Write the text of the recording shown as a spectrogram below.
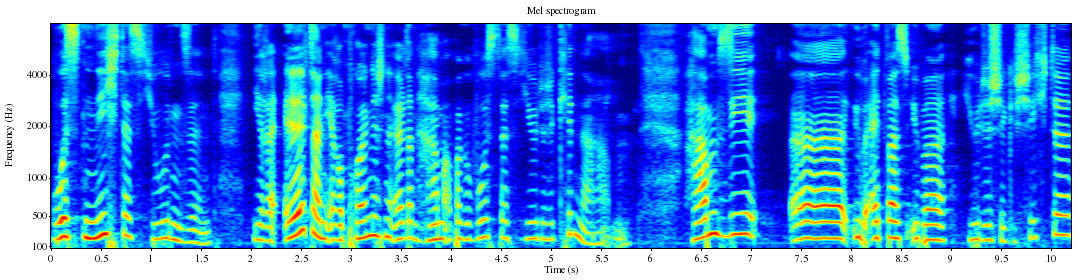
wussten nicht, dass Juden sind. Ihre Eltern, ihre polnischen Eltern haben aber gewusst, dass sie jüdische Kinder haben. Haben Sie äh, über etwas über jüdische Geschichte,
